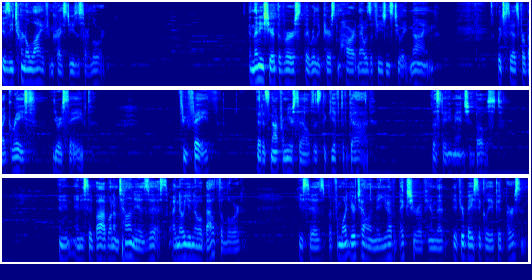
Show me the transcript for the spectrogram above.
is eternal life in Christ Jesus our Lord. And then he shared the verse that really pierced my heart, and that was Ephesians 2 8 9, which says, For by grace you are saved through faith, that it's not from yourselves, it's the gift of God, lest any man should boast. And he, and he said, Bob, what I'm telling you is this I know you know about the Lord. He says, but from what you're telling me, you have a picture of him that if you're basically a good person,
